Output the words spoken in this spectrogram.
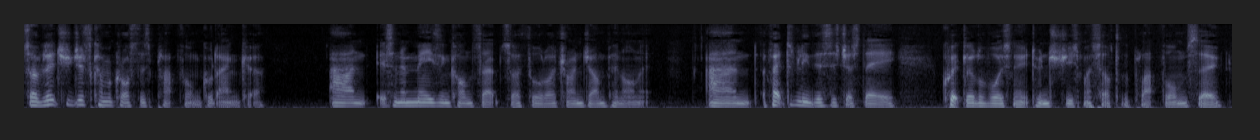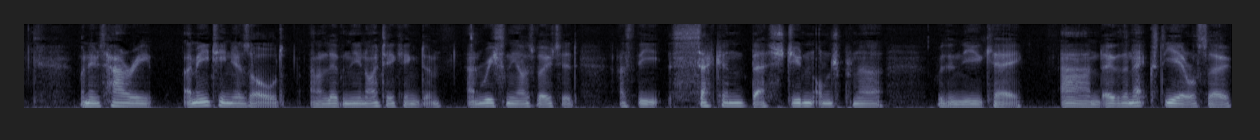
So I've literally just come across this platform called Anchor, and it's an amazing concept. So I thought I'd try and jump in on it. And effectively, this is just a quick little voice note to introduce myself to the platform. So my name's Harry. I'm 18 years old, and I live in the United Kingdom. And recently, I was voted as the second best student entrepreneur within the UK. And over the next year or so,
